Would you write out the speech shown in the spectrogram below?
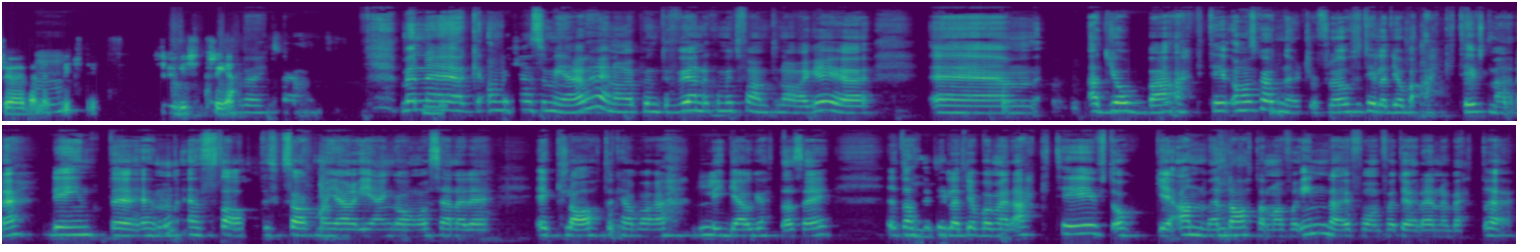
tror jag är väldigt Mm. viktigt. 2023. Verkligen. Men Mm. eh, om vi kan summera det här i några punkter, för vi har ändå kommit fram till några grejer. Ehm, att jobba aktivt, om man ska ha ett nurture flow, se till att jobba aktivt med det. Det är inte en, Mm. en statisk sak man gör en gång och sen är det är klart och kan bara ligga och götta sig. Utan Mm. se till att jobba med det aktivt och eh, använd datan man får in därifrån för att göra det ännu bättre.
